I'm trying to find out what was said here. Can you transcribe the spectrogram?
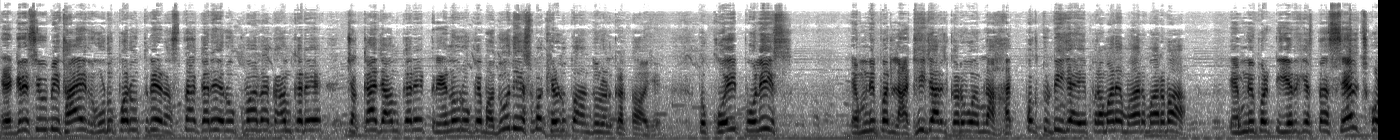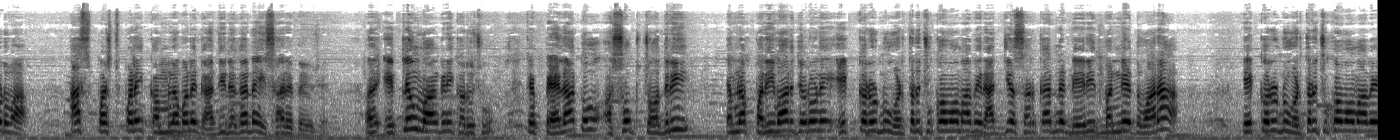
એગ્રેસિવ બી થાય, રોડ ઉપર ઉતરે, રસ્તા કરે, રોકવાના કામ કરે ચક્કા જામ કરે, ટ્રેનો રોકે, બધું દેશમાં ખેડૂતો આંદોલન કરતા હોય છે. તો કોઈ પોલીસ એમની પર લાઠીચાર્જ કરવો, એમના હાથ પગ તૂટી જાય, એ પ્રમાણે માર મારવા એમની પર ટીયર ગેસના સેલ છોડવા આ સ્પષ્ટપણે કમલમ અને ગાંધીનગરના ઇશારે થયું છે. અને એટલે હું માંગણી કરું છું કે પહેલાં તો અશોક ચૌધરી એમના પરિવારજનોને એક કરોડનું વળતર ચૂકવવામાં આવે, રાજ્ય સરકારને ડેરી બંને દ્વારા એક કરોડનું વળતર ચૂકવવામાં આવે.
